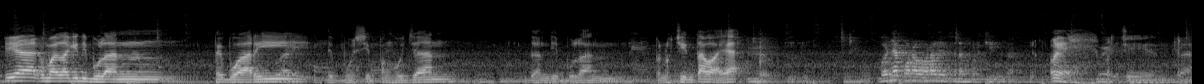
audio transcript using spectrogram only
Iya, kembali lagi di bulan Februari, di musim penghujan dan di bulan penuh cinta wah ya. Banyak orang-orang yang sedang bercinta. Weh, bercinta.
